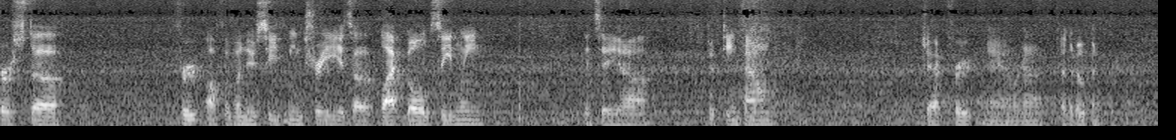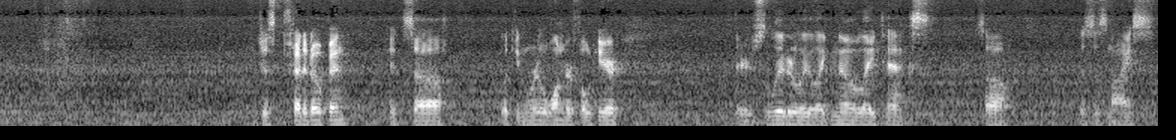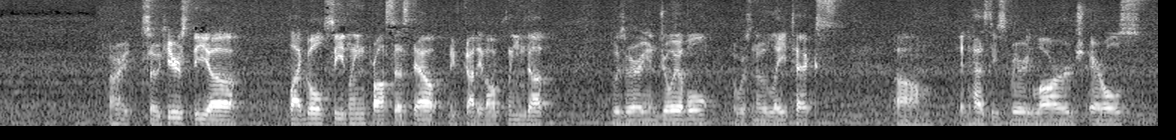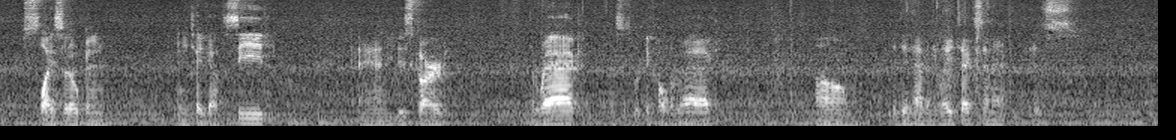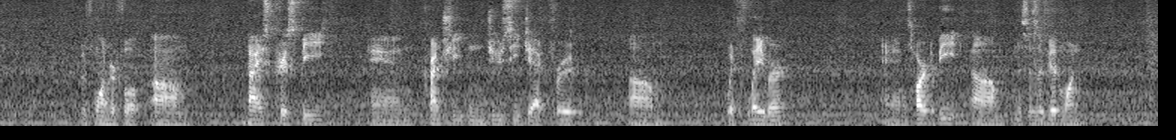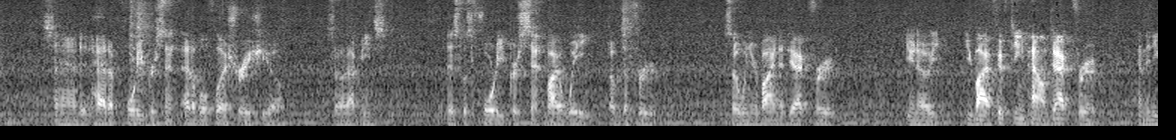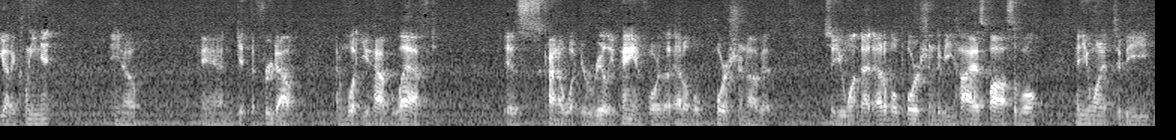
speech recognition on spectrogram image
first uh, fruit off of a new seedling tree. It's a black gold seedling. It's a uh, 15 pound jackfruit and we're gonna cut it open. Just cut it open. It's uh, looking real wonderful here. There's literally like no latex. So this is nice. All right, so here's the uh, black gold seedling processed out. We've got it all cleaned up. It was very enjoyable. There was no latex. Um, it has these very large arils. Slice it open and you take out the seed and you discard the rag. This is what they call the rag. It didn't have any latex in it. It's it's wonderful. Um, nice, crispy, and crunchy and juicy jackfruit um, with flavor, and it's hard to beat. Um, this is a good one, and it had a 40% edible flesh ratio, so that means this was 40% by weight of the fruit. So when you're buying a jackfruit, you know, you buy a 15 pound jackfruit and then you got to clean it, you know, and get the fruit out. And what you have left is kind of what you're really paying for, the edible portion of it. So you want that edible portion to be high as possible and you want it to be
